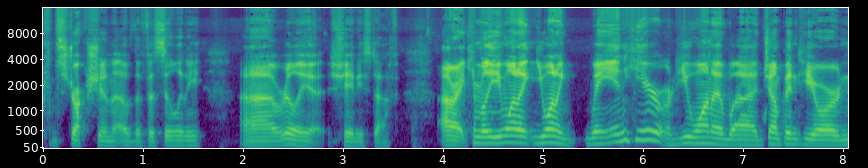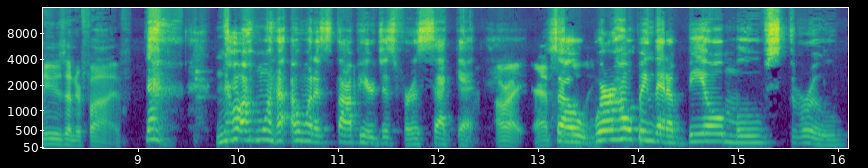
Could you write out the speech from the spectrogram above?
construction of the facility. Uh, really uh, shady stuff. All right, Kimberly, you want to you want to weigh in here, or do you want to uh, jump into your news under five? no, I want to I want to stop here just for a second. All right, absolutely. So we're hoping that a bill moves through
